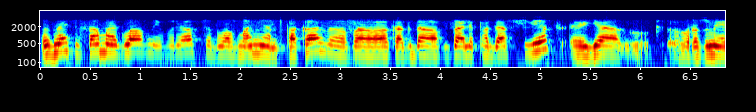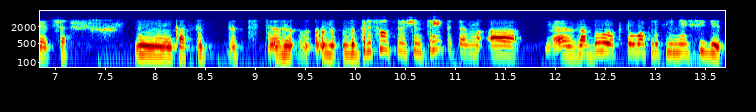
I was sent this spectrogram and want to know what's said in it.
Вы знаете, самая главная его реакция была в момент показа, когда в зале погас свет. Э, Я, э, разумеется, как-то э, э, за присутствующим трепетом э, э, забыла, кто вокруг меня сидит.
